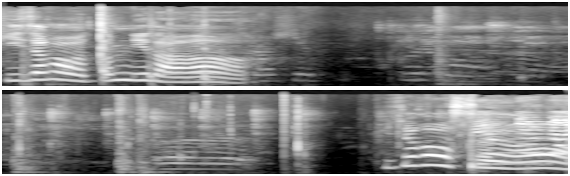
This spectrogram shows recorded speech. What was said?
피자가 왔답니다. 피자가 왔어요.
